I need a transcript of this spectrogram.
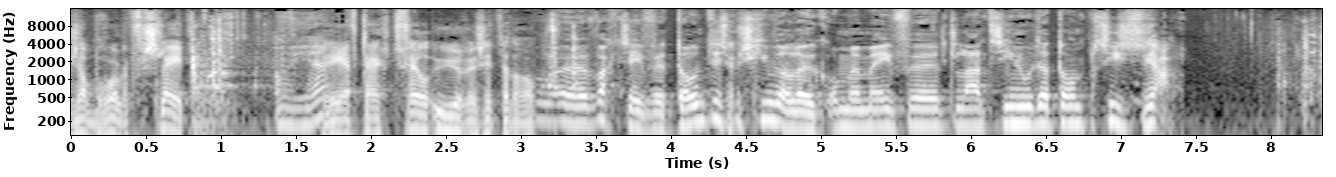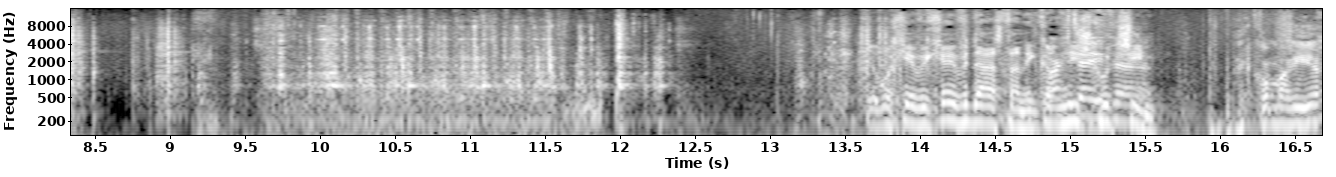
is al behoorlijk versleten. Oh ja? Die heeft echt veel uren zitten erop. Eh, wacht eens even, Toon. Het is misschien wel leuk om hem even te laten zien hoe dat dan precies... Ja. Ja, wacht even, ik ga even daar staan. Ik kan Wacht het niet zo goed zien. Kom maar hier.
